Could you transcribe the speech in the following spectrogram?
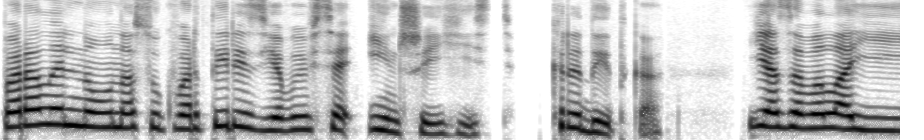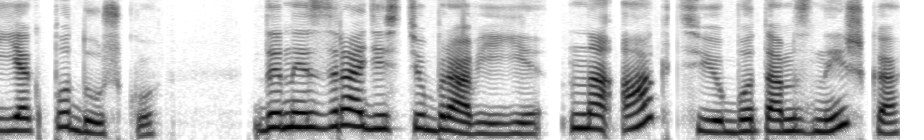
Паралельно у нас у квартирі з'явився інший гість кредитка. Я завела її як подушку. Денис з радістю брав її на акцію, бо там знижка,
